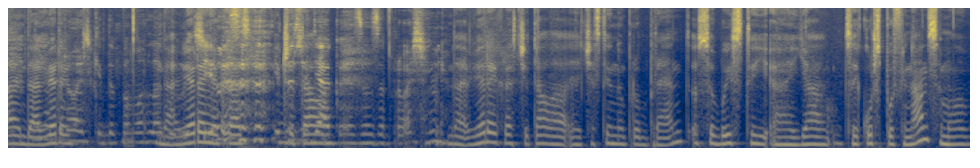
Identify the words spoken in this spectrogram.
Е, да, Я Віра... трошки допомогла да, Віра якраз і дуже читала... дякую за запрошення. Да, Віра якраз читала е, частину про бренд особистий. Е, я цей курс по фінансам, але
